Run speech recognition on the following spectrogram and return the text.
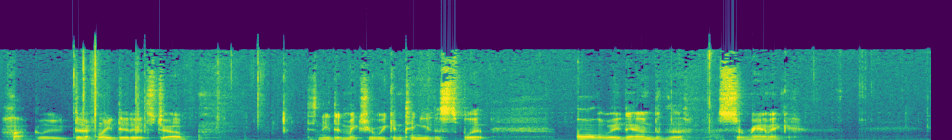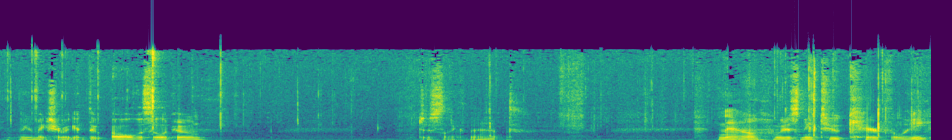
Hot glue definitely did its job. Just need to make sure we continue to split all the way down to the ceramic. We need to make sure we get through all the silicone. Just like that. Now we just need to carefully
